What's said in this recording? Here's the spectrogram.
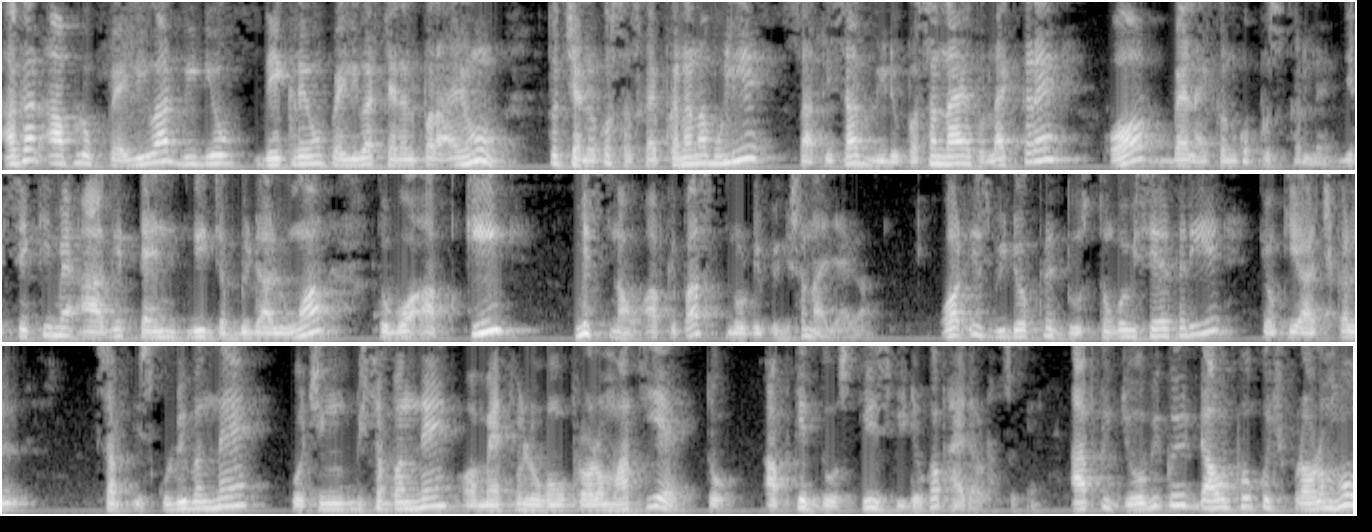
अगर आप लोग पहली बार वीडियो देख रहे हो, पहली बार चैनल पर आए हो तो चैनल को सब्सक्राइब करना ना भूलिए। साथ ही साथ वीडियो पसंद आए तो लाइक करें और बेल आइकन को पुश कर लें, जिससे कि मैं आगे टेंथ भी जब भी डालूँगा तो वो आपकी मिस ना हो आपके पास नोटिफिकेशन आ जाएगा। और इस वीडियो अपने दोस्तों को भी शेयर करिए, क्योंकि आजकल सब स्कूल भी बंद हैं कोचिंग भी सब बंद है, और मैथ में लोगों को प्रॉब्लम आती है तो आपके दोस्त भी इस वीडियो का फ़ायदा उठा सकें। आपकी जो भी कोई डाउट हो, कुछ प्रॉब्लम हो,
